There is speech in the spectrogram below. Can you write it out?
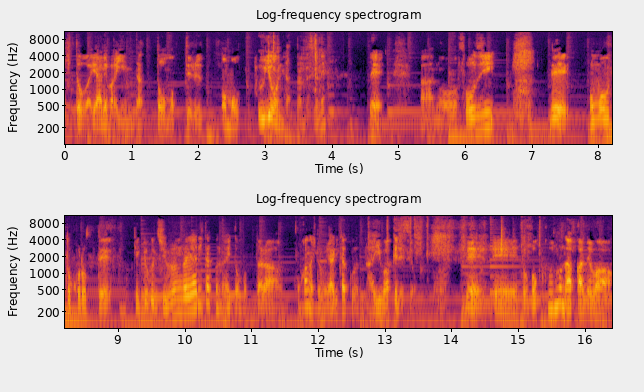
人がやればいいんだと思ってる、思うようになったんですよね。で、あの、掃除で思うところって、結局自分がやりたくないと思ったら、他の人もやりたくないわけですよ。で、えっ、ー、と、僕の中では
